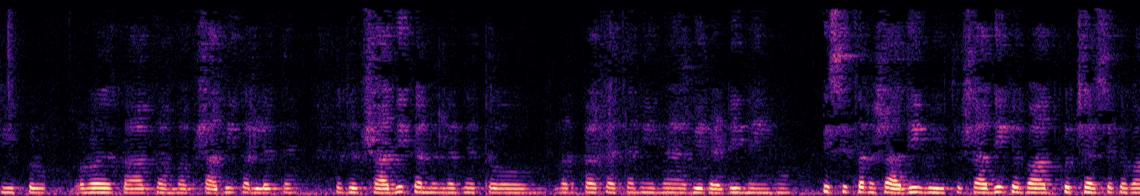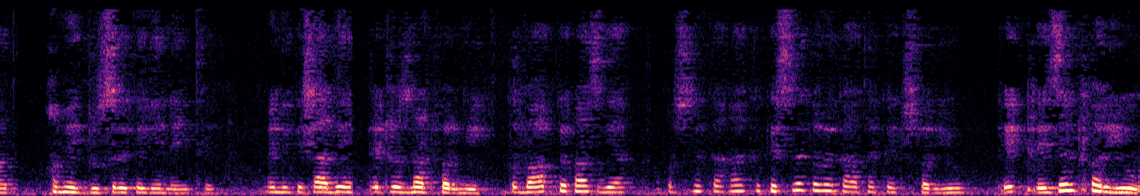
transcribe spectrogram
کی، پھر انہوں نے کہا کہ ہم اب شادی کر لیتے ہیں۔ تو جب شادی کرنے لگے تو لڑکا کہتا نہیں، میں ابھی ریڈی نہیں ہوں۔ کسی طرح شادی ہوئی تو شادی کے بعد، کچھ عرصے کے بعد ہم ایک دوسرے کے لیے نہیں تھے۔ یعنی کہ شادی it was not for me تو باپ کے پاس گیا۔ اس نے کہا کہ کس نے تمہیں کہا تھا کہ it's for you it isn't for you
